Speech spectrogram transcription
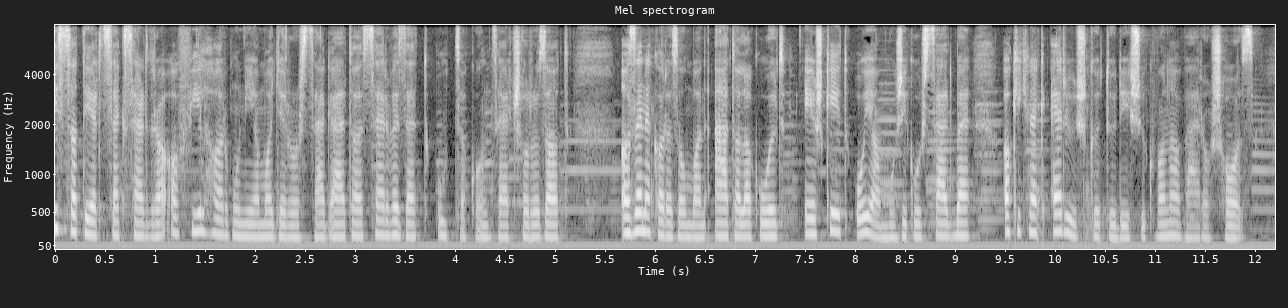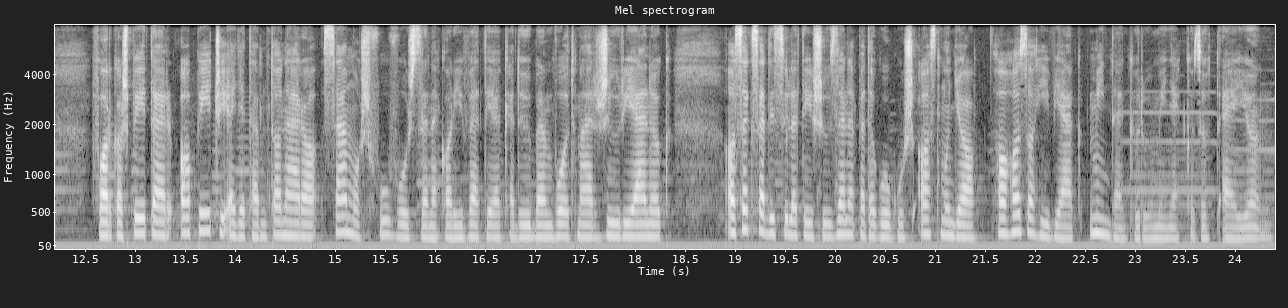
Visszatért Szexárdra a Filharmonia Magyarország által szervezett utcakoncert sorozat. A zenekar azonban átalakult, és két olyan muzsikus szállt be, akiknek erős kötődésük van a városhoz. Farkas Péter, a Pécsi Egyetem tanára számos fúvós zenekari vetélkedőben volt már zsűrielnök. A szexádi születésű zenepedagógus azt mondja, ha hazahívják, minden körülmények között eljön.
